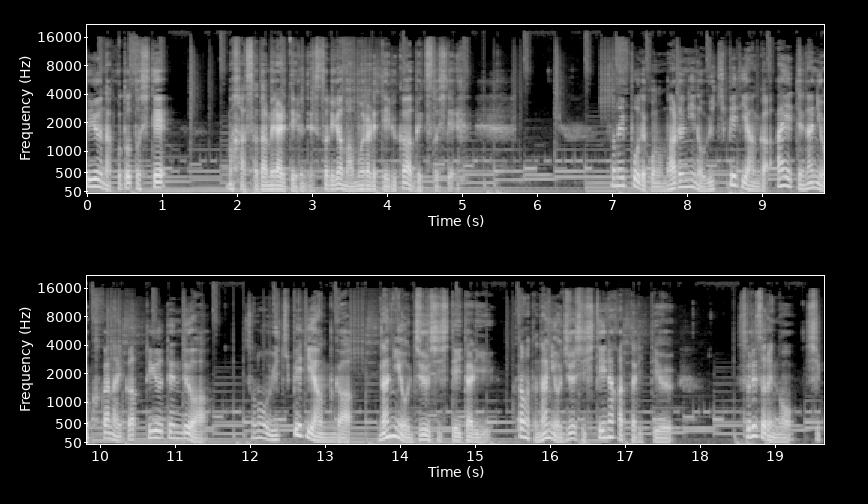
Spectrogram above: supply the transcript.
というようなこととして、まあ定められているんです。それが守られているかは別として。その一方でこの丸2のウィキペディアンがあえて何を書かないかという点では、そのウィキペディアンが何を重視していたり、はたまた何を重視していなかったりっていう、それぞれの執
